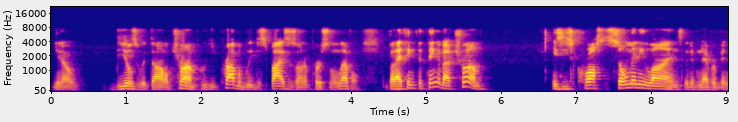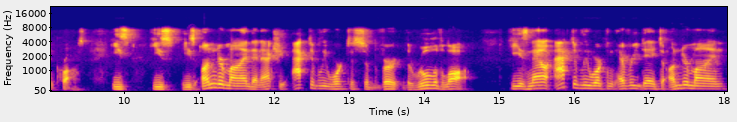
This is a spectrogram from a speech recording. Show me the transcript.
you know, deals with Donald Trump, who he probably despises on a personal level. But I think the thing about Trump is he's crossed so many lines that have never been crossed. He's he's he's undermined and actually actively worked to subvert the rule of law. He is now actively working every day to undermine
